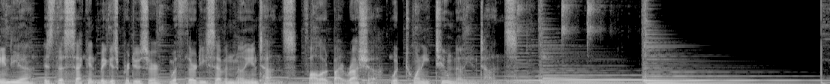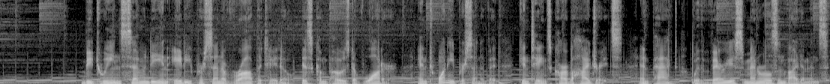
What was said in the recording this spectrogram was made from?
India is the second biggest producer with 37 million tons, followed by Russia with 22 million tons. Between 70 and 80% of raw potato is composed of water, and 20% of it contains carbohydrates and packed with various minerals and vitamins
